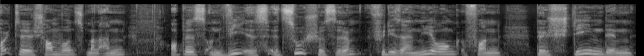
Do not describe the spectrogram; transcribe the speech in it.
Heute schauen wir uns mal an, ob es und wie es Zuschüsse für die Sanierung von bestehenden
